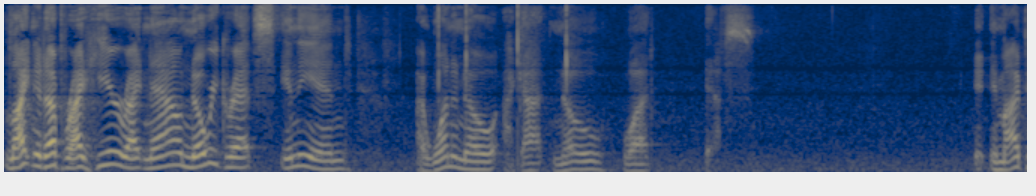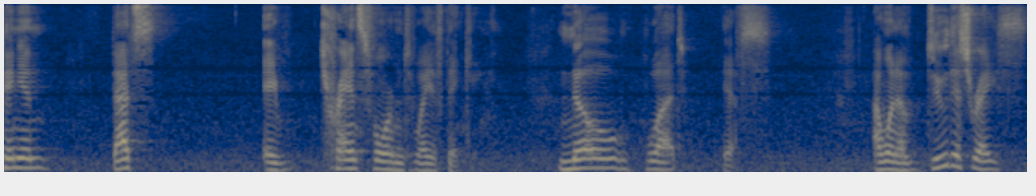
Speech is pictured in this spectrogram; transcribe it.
lighting it up right here, right now. No regrets. In the end, I want to know I got no what ifs. In my opinion, that's a transformed way of thinking. No what ifs. I want to do this race.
